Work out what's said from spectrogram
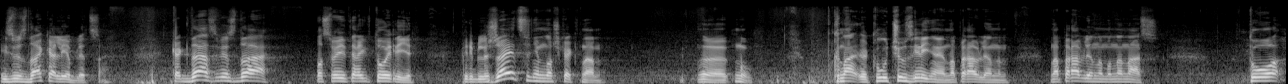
и звезда колеблется. Когда звезда по своей траектории приближается немножко к нам, э, ну, к, на, к лучу зрения, направленным, направленному на нас, то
